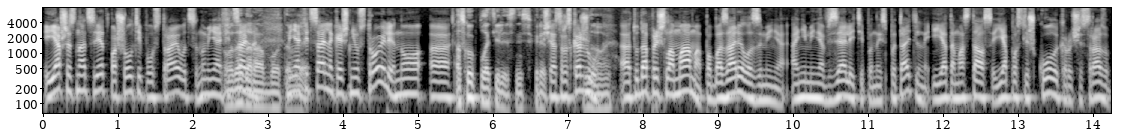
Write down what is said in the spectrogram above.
И я в 16 лет пошел, типа, устраиваться. Ну, меня вот официально... работа, меня блядь. официально, конечно, не устроили, но э, А сколько платили, если не секрет? сейчас расскажу. Давай. А, Туда пришла мама, побазарила за меня. Они меня взяли, типа, на испытательный, и я там остался. Я после школы, короче, сразу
